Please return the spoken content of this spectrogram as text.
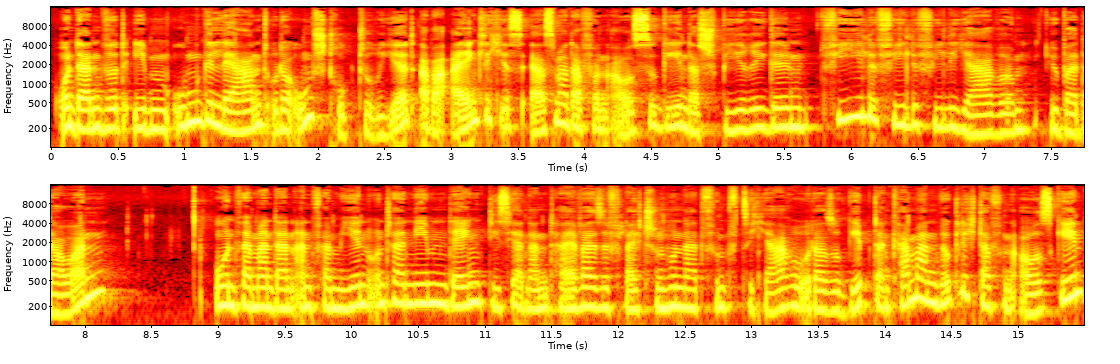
Und dann wird eben umgelernt oder umstrukturiert. Aber eigentlich ist erstmal davon auszugehen, dass Spielregeln viele, viele, viele Jahre überdauern und wenn man dann an Familienunternehmen denkt, die es ja dann teilweise vielleicht schon 150 Jahre oder so gibt, dann kann man wirklich davon ausgehen,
